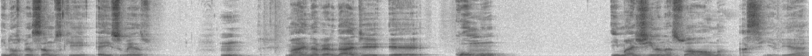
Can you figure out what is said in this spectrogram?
E nós pensamos que é isso mesmo. Hum? Mas, na verdade, é, como imagina na sua alma, assim ele é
